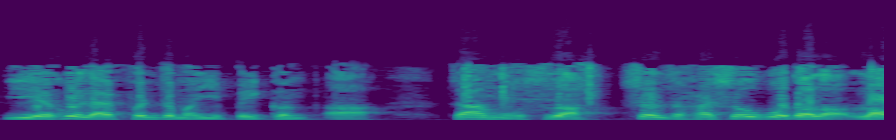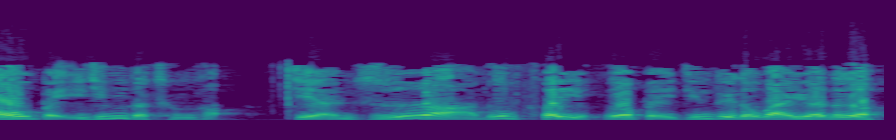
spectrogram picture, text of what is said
也会来分这么一杯羹啊。詹姆斯啊，甚至还收获到了“老北京”的称号。简直啊都可以和北京队的外援那个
